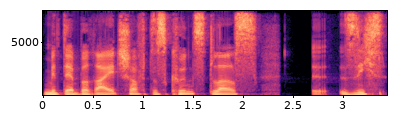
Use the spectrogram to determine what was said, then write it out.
mit der Bereitschaft des Künstlers, äh, sich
